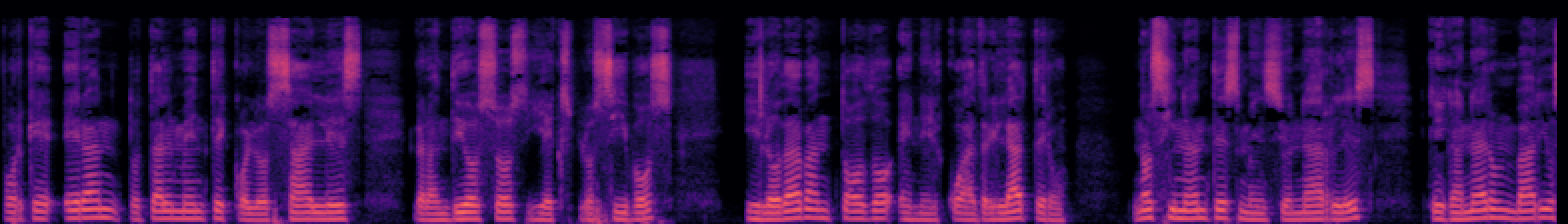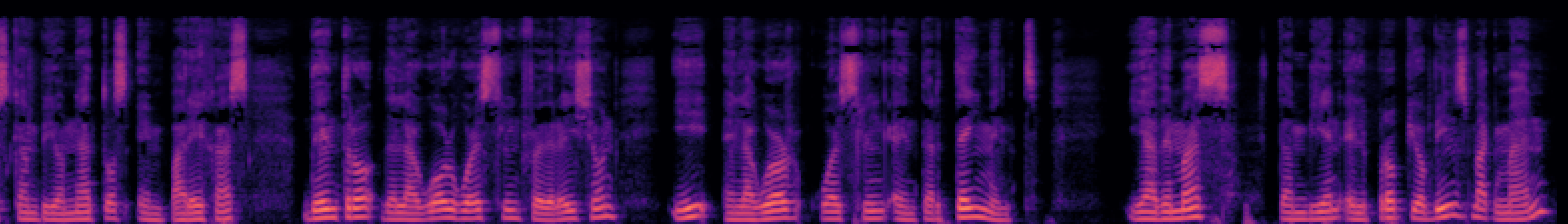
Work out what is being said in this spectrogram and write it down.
porque eran totalmente colosales, grandiosos y explosivos, y lo daban todo en el cuadrilátero, no sin antes mencionarles que ganaron varios campeonatos en parejas dentro de la World Wrestling Federation y en la World Wrestling Entertainment. Y además también el propio Vince McMahon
